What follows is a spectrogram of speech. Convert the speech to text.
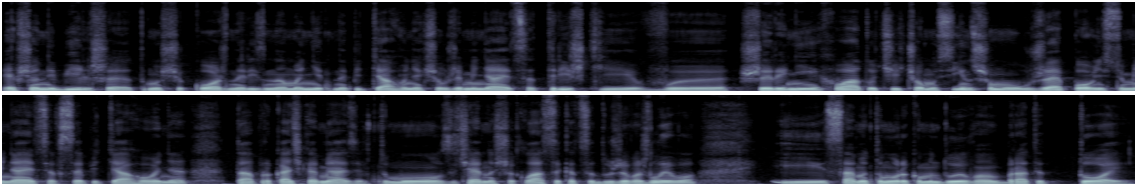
якщо не більше, тому що кожне різноманітне підтягування, якщо вже міняється трішки в ширині хвату чи чомусь іншому, вже повністю міняється все підтягування та прокачка м'язів. Тому, звичайно, що класика це дуже важливо. І саме тому рекомендую вам брати той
